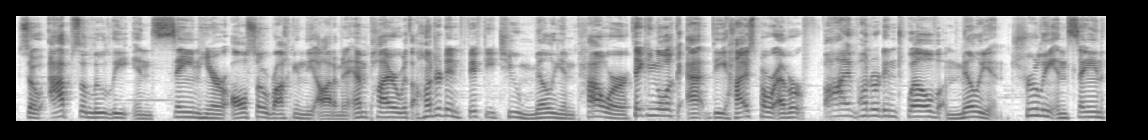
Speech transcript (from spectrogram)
So absolutely insane here. Also rocking the Ottoman Empire with 152 million power. Taking a look at the highest power ever 512 million. Truly insane.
